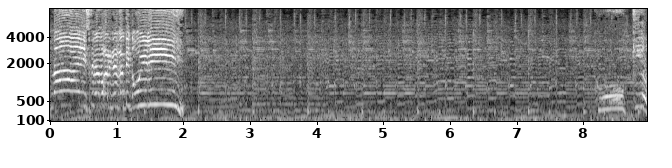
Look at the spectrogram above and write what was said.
Nice, kenapa deketin Willy? Gokil.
